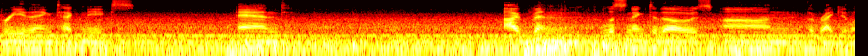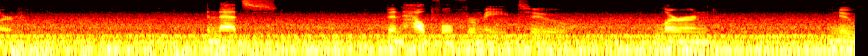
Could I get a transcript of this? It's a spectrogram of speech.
breathing techniques. And I've been listening to those on the regular. And that's been helpful for me to learn new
